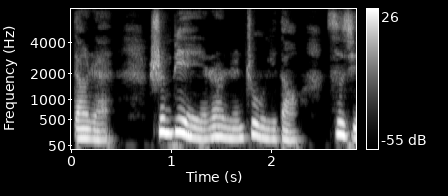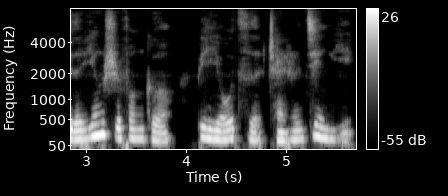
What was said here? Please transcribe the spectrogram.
当然，顺便也让人注意到自己的英式风格，并由此产生敬意。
